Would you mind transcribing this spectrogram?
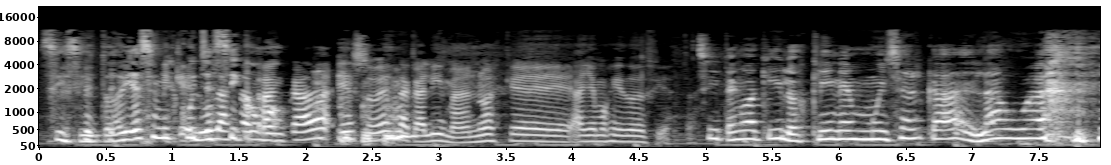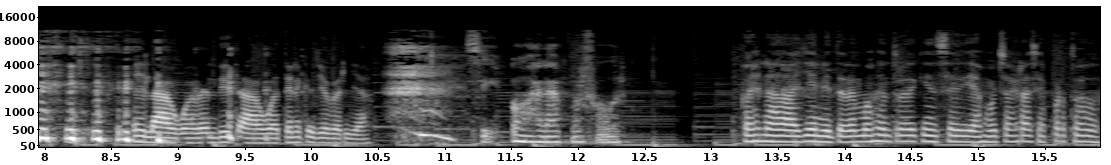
sí, sí, todavía se me escucha así como trancada, eso es la calima, no es que hayamos ido de fiesta. Sí, tengo aquí los clines muy cerca, el agua. El agua, bendita agua, tiene que llover ya. Sí, ojalá, por favor. Pues nada, Jenny, te vemos dentro de 15 días. Muchas gracias por todo.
